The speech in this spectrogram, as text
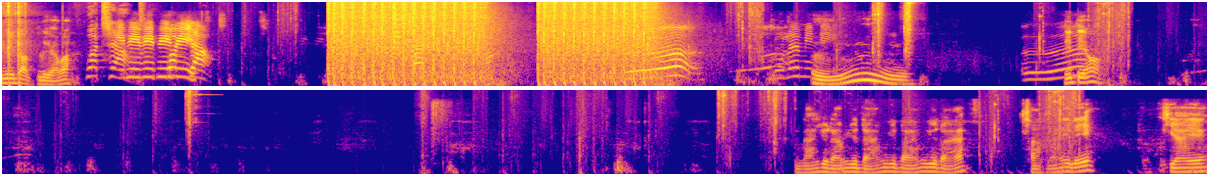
ใครมีดอทเหลือปะ Watch out! พี่พี่พี่ Watch พี่ out! เออ ดูเรื่องมีเอดีอเออนิดเดียว อยู่ไหนอยู่ไหนอยู่ไหนอยู่ไหนอยู่ไหนสั่งมาให้ดิเคลียร์เอง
